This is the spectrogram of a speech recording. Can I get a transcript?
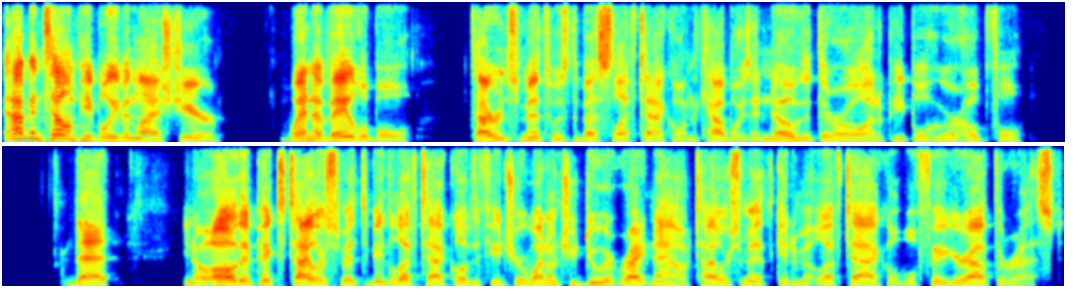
And I've been telling people even last year, when available, Tyron Smith was the best left tackle on the Cowboys. I know that there are a lot of people who are hopeful that, you know, oh, they picked Tyler Smith to be the left tackle of the future. Why don't you do it right now? Tyler Smith, get him at left tackle. We'll figure out the rest.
